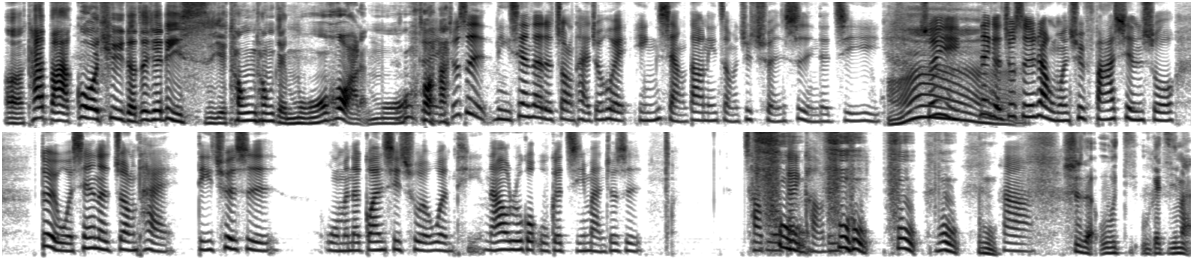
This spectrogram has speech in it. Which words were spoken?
呃，他把过去的这些历史也通通给魔化了，魔化。对，就是你现在的状态就会影响到你怎么去诠释你的记忆，啊、所以那个就是让我们去发现说，对我现在的状态的确是我们的关系出了问题。然后如果五个集满，就是。差不多可以考虑。负负负负 啊，是的，五五个集满。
